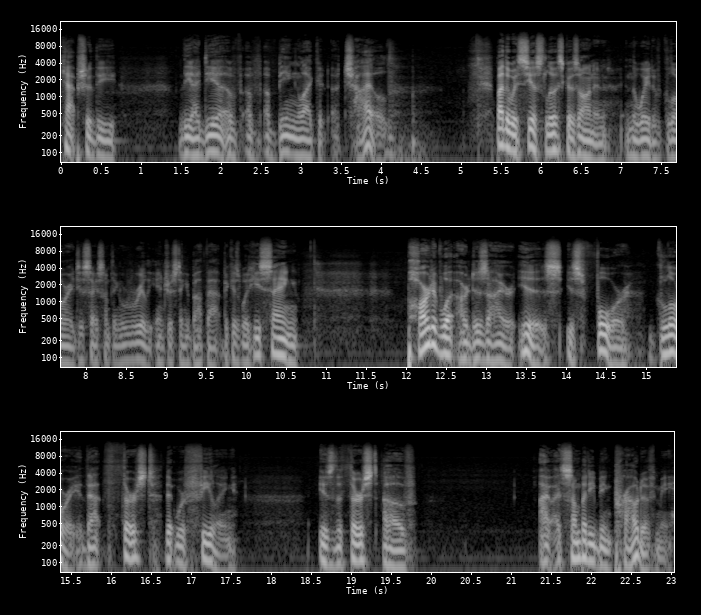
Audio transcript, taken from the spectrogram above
capture the the idea of of, of being like a, a child. By the way, C.S. Lewis goes on in, in The Weight of Glory to say something really interesting about that because what he's saying, part of what our desire is, is for glory. That thirst that we're feeling is the thirst of I, somebody being proud of me,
